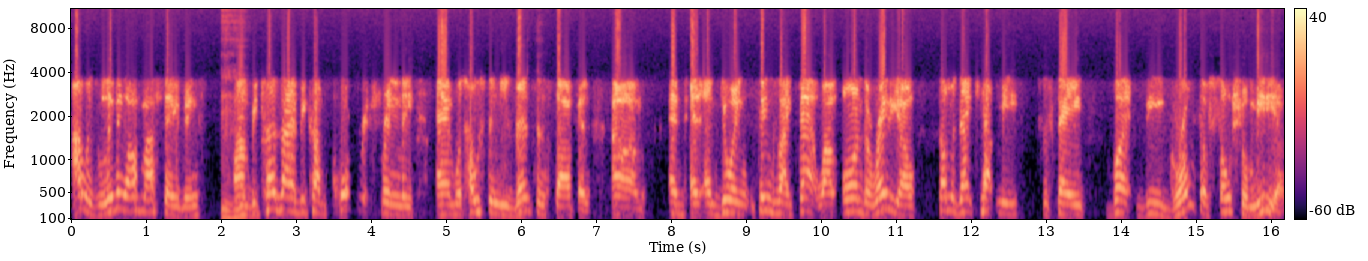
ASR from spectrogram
I was living off my savings mm-hmm. um, because I had become corporate friendly and was hosting events and stuff, and um, and, and and doing things like that while on the radio. Some of that kept me sustained, but the growth of social media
